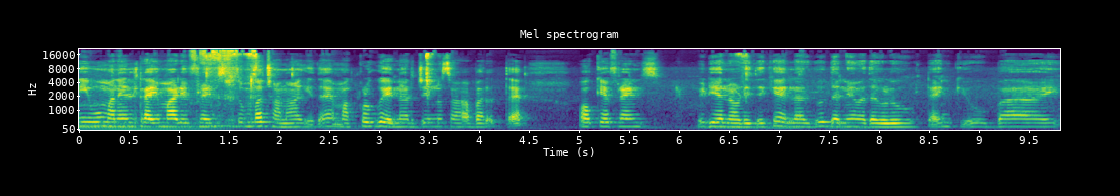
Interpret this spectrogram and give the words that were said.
ನೀವು ಮನೇಲಿ ಟ್ರೈ ಮಾಡಿ ಫ್ರೆಂಡ್ಸ್ ತುಂಬ ಚೆನ್ನಾಗಿದೆ. ಮಕ್ಳಿಗೂ ಎನರ್ಜಿನೂ ಸಹ ಬರುತ್ತೆ. ಓಕೆ ಫ್ರೆಂಡ್ಸ್ ವಿಡಿಯೋ ನೋಡಿದ್ದಕ್ಕೆ ಎಲ್ಲರಿಗೂ ಧನ್ಯವಾದಗಳು. Thank you bye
